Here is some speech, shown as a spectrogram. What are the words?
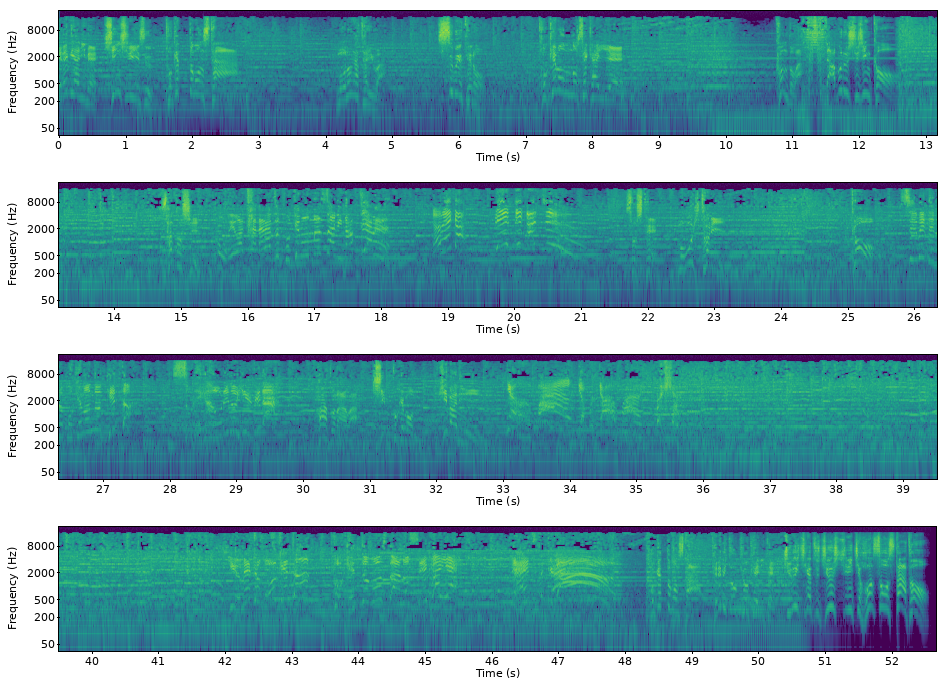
テレビアニメ新シリーズ「ポケットモンスター」物語は全てのポケモンの世界へ。今度はダブル主人公。サトシ。俺は必ずポケモンマスターになってやる。ダメかペンペカチそしてもう一人。ゴー。全てのポケモンのゲットパートナーは新ポケモンヒバニー。夢と冒険とポケットモンスターの世界へ。レッツゴーポケットモンスターテレビ東京系にて11月17日放送スタート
